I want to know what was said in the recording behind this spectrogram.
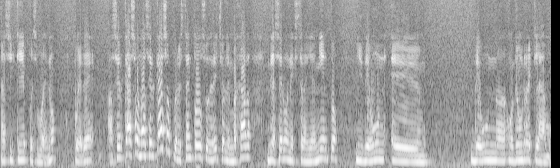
así que pues bueno, puede hacer caso o no hacer caso, pero está en todo su derecho a la embajada de hacer un extrañamiento y de un eh, de, una, de un reclamo.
